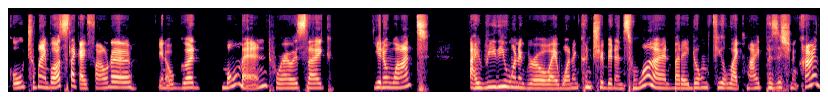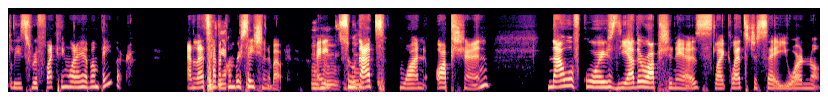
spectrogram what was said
go to my boss like i found a you know good moment where i was like you know what I really want to grow, I want to contribute and so on, but I don't feel like my position currently is reflecting what I have on paper. And let's have yeah. a conversation about it. Right. Mm-hmm, so mm-hmm. that's one option. Now, of course, the other option is like, let's just say you are not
